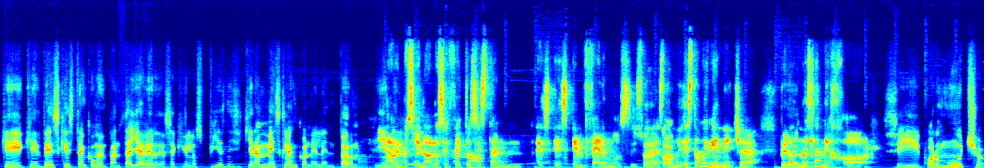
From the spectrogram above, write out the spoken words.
Que, que, ves que están como en pantalla verde, o sea que los pies ni siquiera mezclan con el entorno. Y ah, bueno, sí, no, los efectos están es, enfermos, está, muy, está, muy, bien hecha, pero no es la mejor. Sí, por mucho,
